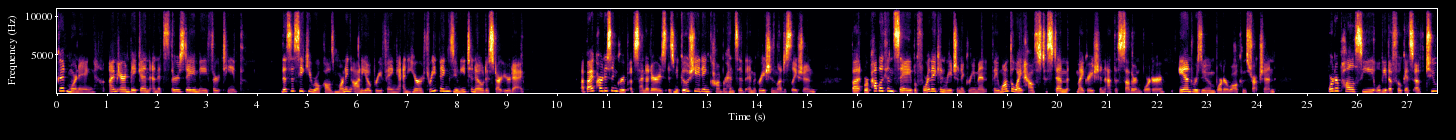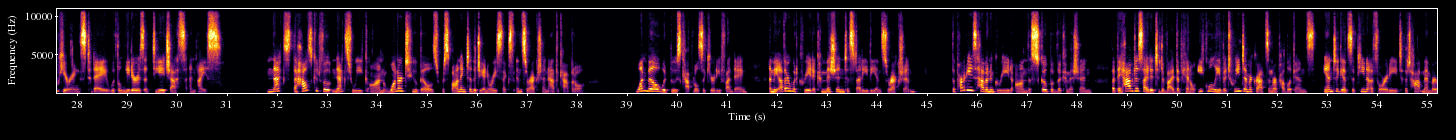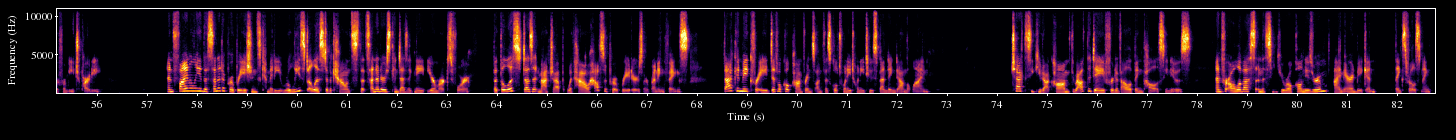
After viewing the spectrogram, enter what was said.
Good morning. I'm Erin Bacon, and it's Thursday, May 13th. This is CQ Roll Call's morning audio briefing, and here are three things you need to know to start your day. A bipartisan group of senators is negotiating comprehensive immigration legislation. But Republicans say before they can reach an agreement, they want the White House to stem migration at the southern border and resume border wall construction. Border policy will be the focus of two hearings today with the leaders of DHS and ICE. Next, the House could vote next week on one or two bills responding to the January 6th insurrection at the Capitol. One bill would boost Capitol security funding, and the other would create a commission to study the insurrection. The parties haven't agreed on the scope of the commission, but they have decided to divide the panel equally between Democrats and Republicans and to give subpoena authority to the top member from each party. And finally, the Senate Appropriations Committee released a list of accounts that senators can designate earmarks for, but the list doesn't match up with how House appropriators are running things. That could make for a difficult conference on fiscal 2022 spending down the line. Check CQ.com throughout the day for developing policy news. And for all of us in the CQ Roll Call newsroom, I'm Erin Bacon. Thanks for listening.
